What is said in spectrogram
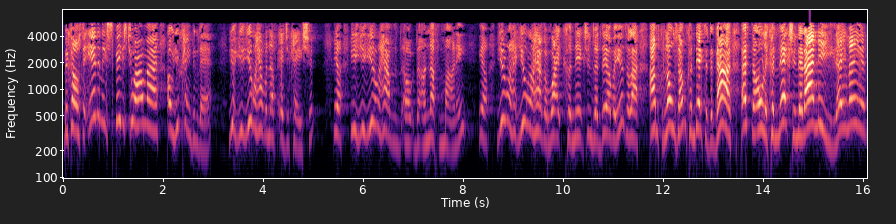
Because the enemy speaks to our mind, oh, you can't do that. You, you, you don't have enough education. You, know, you, you don't have uh, the, enough money. You know, you don't, have, you don't have the right connections. The devil is a lie. I'm, as long as I'm connected to God, that's the only connection that I need. Amen.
